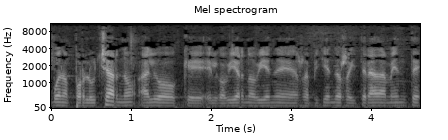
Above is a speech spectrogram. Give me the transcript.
bueno por luchar no algo que el gobierno viene repitiendo reiteradamente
